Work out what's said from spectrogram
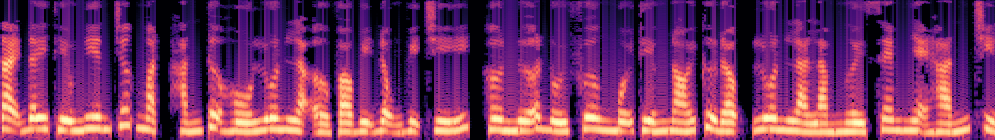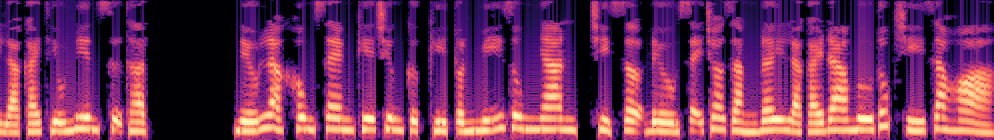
Tại đây thiếu niên trước mặt hắn tự hồ luôn là ở vào bị động vị trí, hơn nữa đối phương mỗi tiếng nói cử động luôn là làm người xem nhẹ hắn chỉ là cái thiếu niên sự thật. Nếu là không xem kia trương cực kỳ tuấn Mỹ dung nhan, chỉ sợ đều sẽ cho rằng đây là cái đa mưu túc trí gia hòa.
